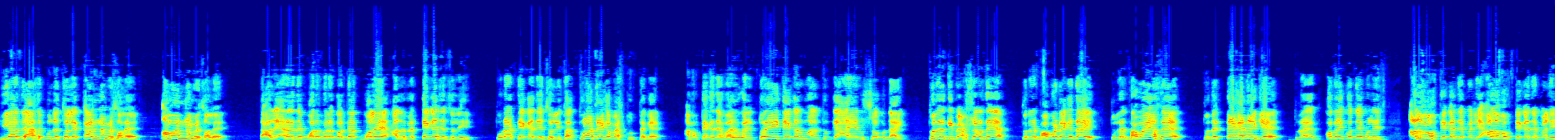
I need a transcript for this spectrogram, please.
দিয়া যে আছে বলে চলে কার নামে চলে? আমার নামে চলে। তাহলে এরা যে বড় বড় কথা বলে আলমের টাকা দিয়ে চলি তোরা টাকা দিয়ে চলি তোরা টাকা পাস করতে আমাকে টাকা দেয় বলি, তোরা এই টাকার তোকে আয়ের উৎস দেয়। তোদের কি ব্যবসা আছে? তোদের বাবা টাকা দেয় তোদের জামাই আছে, তোদের টাকা দেয় কে? তোরা কথায় কথায় বলিস আলুমক টাকা দিয়ে পেলি আলুমক টাকা দিয়ে পেলি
